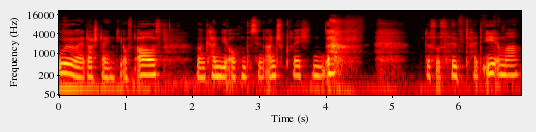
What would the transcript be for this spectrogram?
cool, weil da steigen die oft aus. Man kann die auch ein bisschen ansprechen. das ist, hilft halt eh immer.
